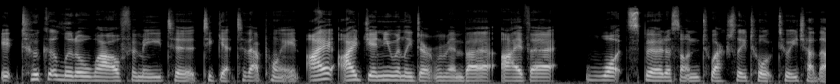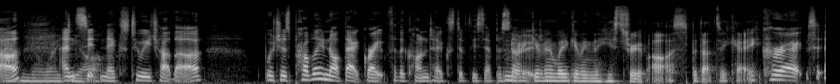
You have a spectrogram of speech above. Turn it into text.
it took a little while for me to to get to that point. I I genuinely don't remember either what spurred us on to actually talk to each other no and sit next to each other, which is probably not that great for the context of this episode. No, given we're giving the history of us, but that's okay. Correct.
